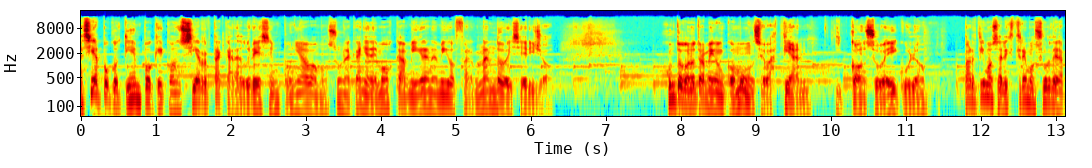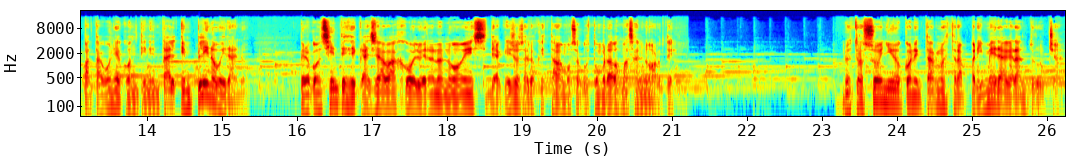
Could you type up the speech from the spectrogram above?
Hacía poco tiempo que con cierta caradurez empuñábamos una caña de mosca mi gran amigo Fernando Beisier y yo. Junto con otro amigo en común, Sebastián, y con su vehículo, partimos al extremo sur de la Patagonia continental en pleno verano, pero conscientes de que allá abajo el verano no es de aquellos a los que estábamos acostumbrados más al norte. Nuestro sueño, conectar nuestra primera gran trucha.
